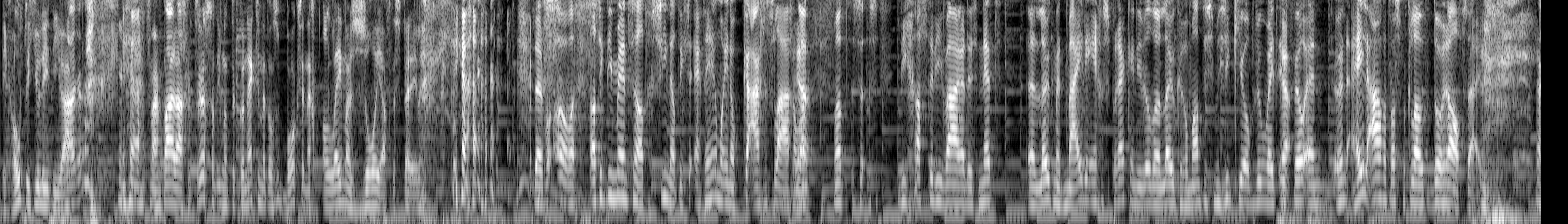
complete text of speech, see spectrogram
ik hoop dat jullie het niet waren. Ja. maar een paar dagen terug zat iemand te connecten met onze box. En echt alleen maar zooi af te spelen. ja. Zeiden van, oh, als ik die mensen had gezien, had ik ze echt helemaal in elkaar geslagen. Ja. Want die gasten die waren dus net eh, leuk met meiden in gesprek. En die wilden een leuk romantisch muziekje opdoen, weet Ja. ik veel. En hun hele avond was verkloot door Ralf, zei hij.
